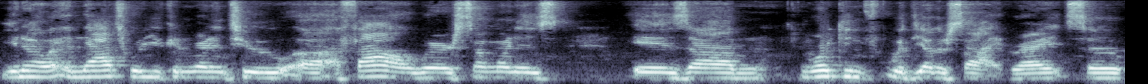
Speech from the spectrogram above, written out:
you know, and that's where you can run into uh, a foul where someone is is um, working with the other side, right? So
